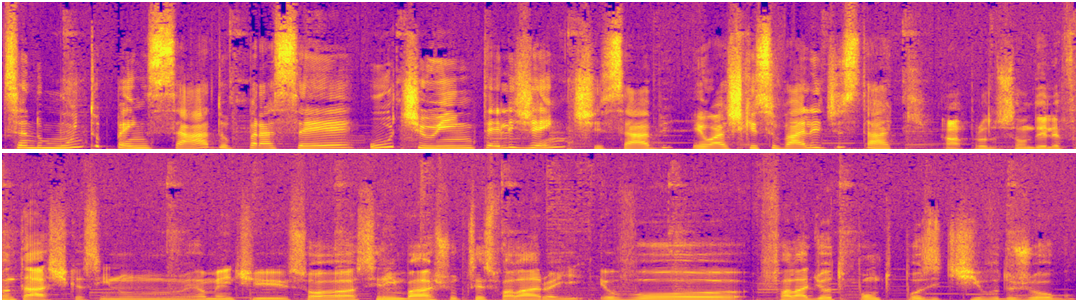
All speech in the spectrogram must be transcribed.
sendo muito pensado para ser útil e inteligente, sabe? Eu acho que isso vale destaque. A produção dele é fantástica, assim, não, realmente só assina embaixo o que vocês falaram aí. Eu vou falar de outro ponto positivo do jogo.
